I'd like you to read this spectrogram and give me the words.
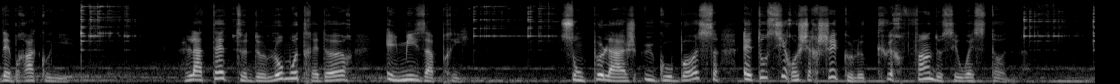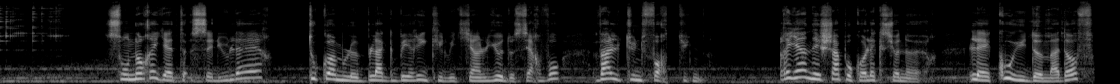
des braconniers. La tête de l'homo trader est mise à prix. Son pelage Hugo Boss est aussi recherché que le cuir fin de ses Weston. Son oreillette cellulaire, tout comme le Blackberry qui lui tient lieu de cerveau, valent une fortune. Rien n'échappe aux collectionneurs. Les couilles de Madoff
